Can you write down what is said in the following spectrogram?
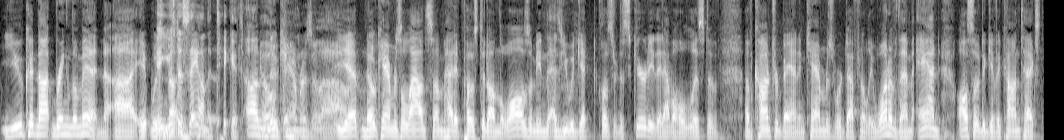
you could not bring them in uh, it was It used not- to say on the tickets, On no the- cameras allowed. Yep, no cameras allowed. Some had it posted on the walls. I mean, as you would get closer to security, they'd have a whole list of, of contraband, and cameras were definitely one of them. And also to give a context,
